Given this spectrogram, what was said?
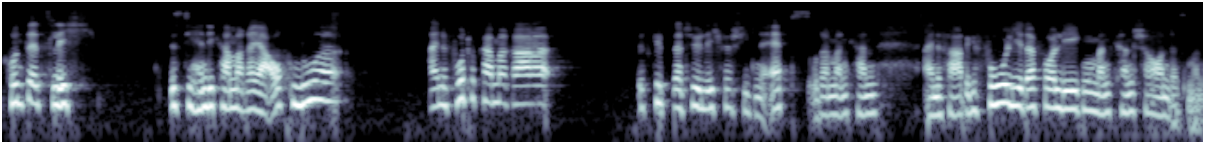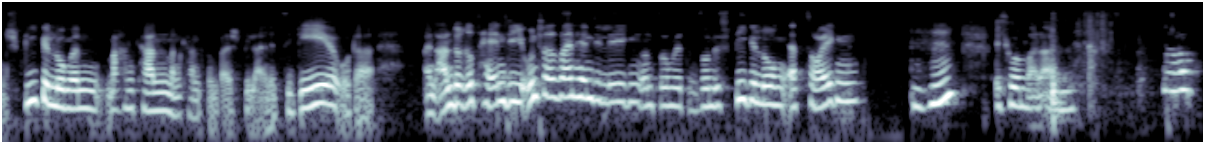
Grundsätzlich ist die Handykamera ja auch nur eine Fotokamera. Es gibt natürlich verschiedene Apps oder man kann eine farbige Folie davor legen. Man kann schauen, dass man Spiegelungen machen kann. Man kann zum Beispiel eine CD oder ein anderes Handy unter sein Handy legen und somit so eine Spiegelung erzeugen. Mhm. Ich hole mal eine. Ja.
